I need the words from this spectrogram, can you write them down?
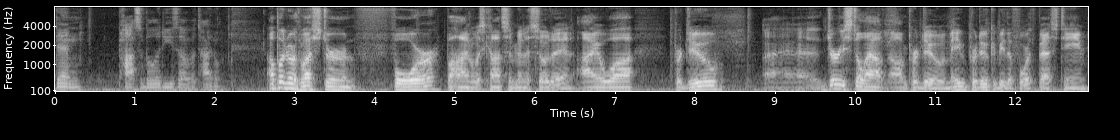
then possibilities of a title. I'll put Northwestern four behind Wisconsin, Minnesota, and Iowa. Purdue, uh, jury's still out on Purdue. And maybe Purdue could be the fourth best team.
